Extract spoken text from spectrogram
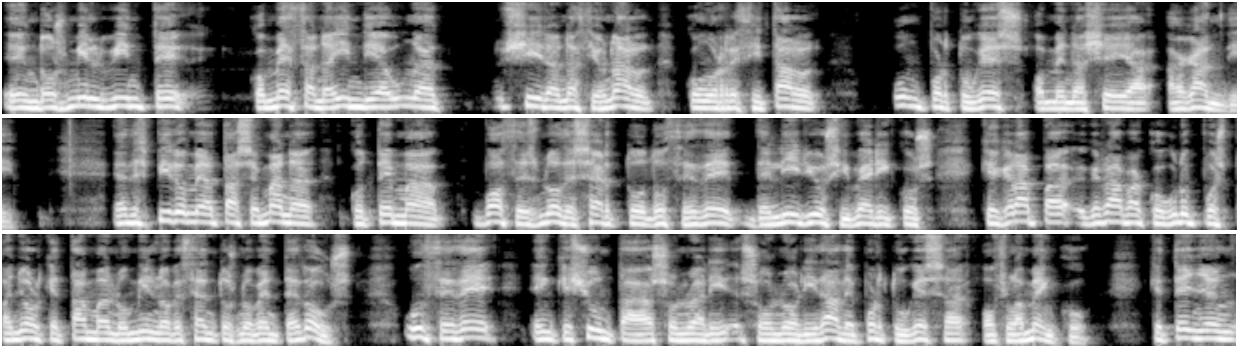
En 2020 comeza na India unha xira nacional con o recital Un portugués homenaxea a Gandhi. E despídome ata a semana co tema Voces no deserto do cd Delirios ibéricos que grapa, grava co grupo español que tama no 1992, un cd en que xunta a sonoridade portuguesa ao flamenco. Que teñan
